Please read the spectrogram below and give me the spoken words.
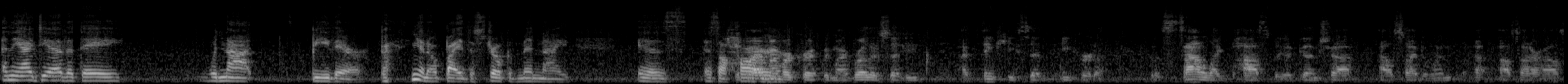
And the idea that they would not be there, you know, by the stroke of midnight is is a hard. If I remember correctly, my brother said he, I think he said he heard a, it sounded like possibly a gunshot outside the wind, uh, outside our house,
